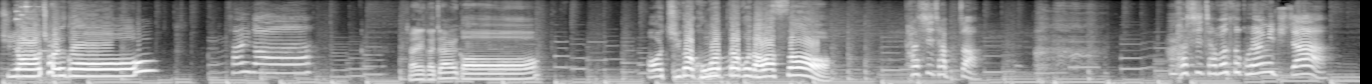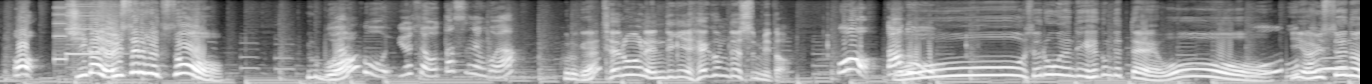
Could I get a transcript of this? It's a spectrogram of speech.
쥐야, 철거. 잘가 자니까 잘거. 어, 쥐가 고맙다고 나왔어. 다시 잡자 다시 잡아서 고양이 주자 어, 쥐가 열쇠를 줬어. 이거 뭐야? 그 열쇠 어디다 쓰는 거야? 그러게. 새로운 엔딩이 해금됐습니다. 오 나도 오 새로운 엔딩이 해금됐대 오. 오. 이 열쇠는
